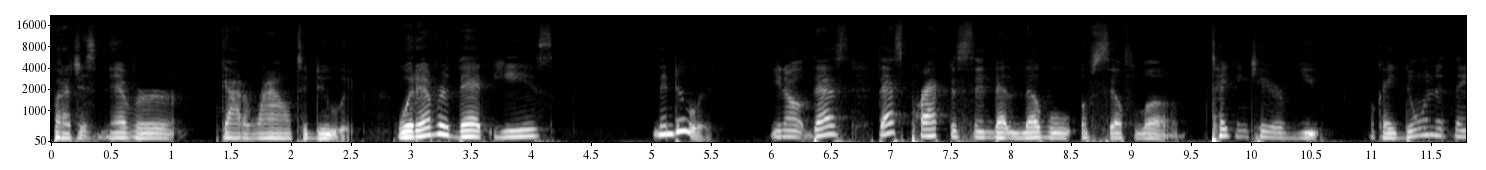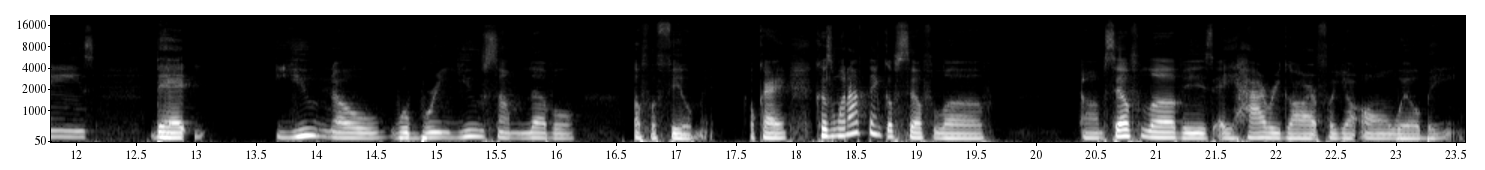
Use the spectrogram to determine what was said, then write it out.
but I just never got around to do it. Whatever that is, then do it. You know, that's that's practicing that level of self-love, taking care of you. Okay, doing the things that you know will bring you some level of fulfillment. Okay, because when I think of self-love, um, self-love is a high regard for your own well-being.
